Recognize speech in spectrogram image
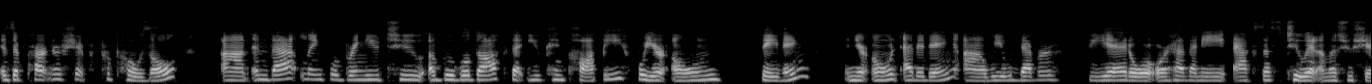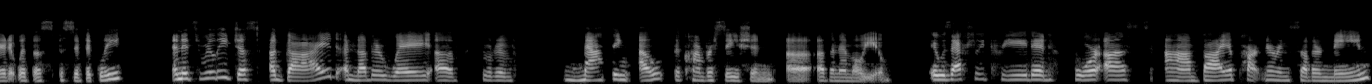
is a partnership proposal, um, and that link will bring you to a Google Doc that you can copy for your own saving and your own editing. Uh, we would never see it or, or have any access to it unless you shared it with us specifically. And it's really just a guide, another way of sort of mapping out the conversation uh, of an MOU. It was actually created for us um, by a partner in Southern Maine.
